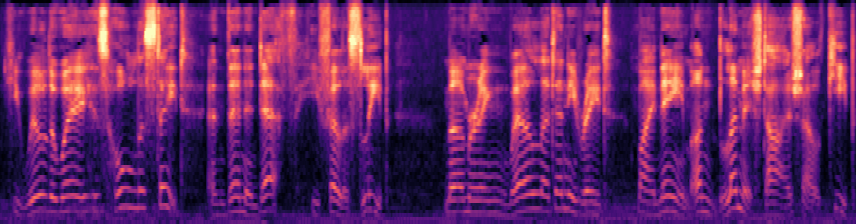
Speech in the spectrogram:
He willed away his whole estate, and then in death he fell asleep, murmuring, Well, at any rate, my name unblemished I shall keep.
